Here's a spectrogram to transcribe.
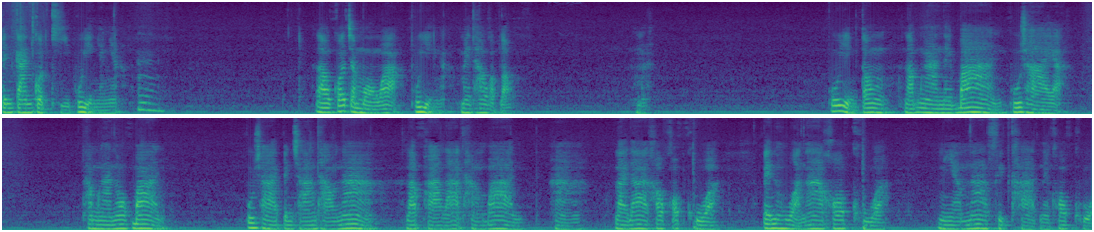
เป็นการกดขี่ผู้หญิงอย่างเงี้ยอืม เราก็จะมองว่าผู้หญิงอะไม่เท่ากับเรา ผู้หญิงต้องรับงานในบ้าน ผู้ชายอะทำงานนอกบ้าน ผู้ชายเป็นช้างเท้าหน้า รับภาระทางบ้าน หารายได้เข้าครอบครัว เป็นหัวหน้าครอบครัว มีอำนาจสิทธิ์ขาดในครอบครัว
